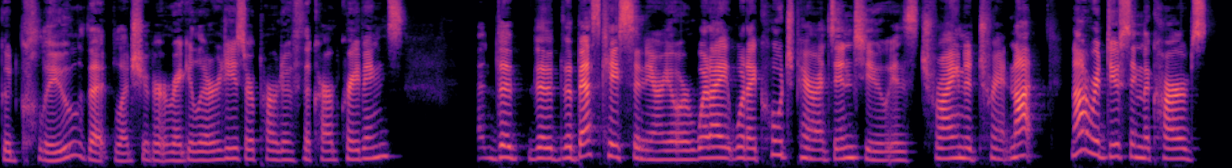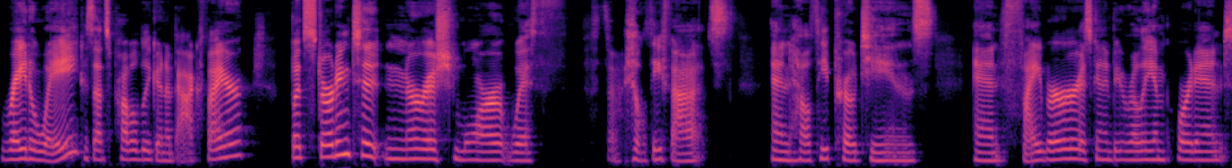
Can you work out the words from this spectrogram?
good clue that blood sugar irregularities are part of the carb cravings. The the the best case scenario or what I what I coach parents into is trying to tra- not not reducing the carbs right away because that's probably going to backfire, but starting to nourish more with healthy fats and healthy proteins and fiber is going to be really important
